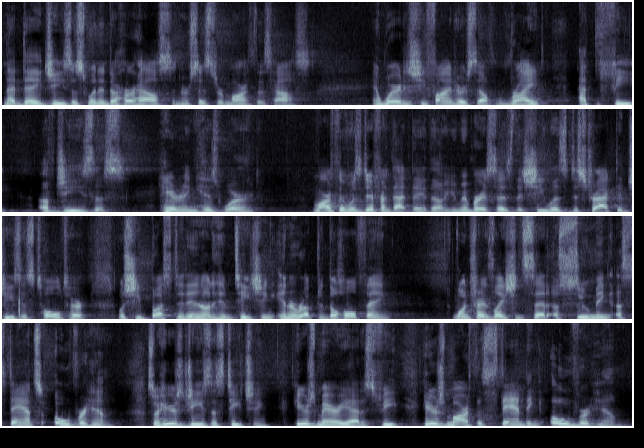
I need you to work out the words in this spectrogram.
that day, Jesus went into her house and her sister Martha's house. And where did she find herself? Right at the feet of Jesus, hearing his word. Martha was different that day, though. You remember it says that she was distracted. Jesus told her when she busted in on him teaching, interrupted the whole thing. One translation said, assuming a stance over him. So here's Jesus teaching. Here's Mary at his feet. Here's Martha standing over him.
